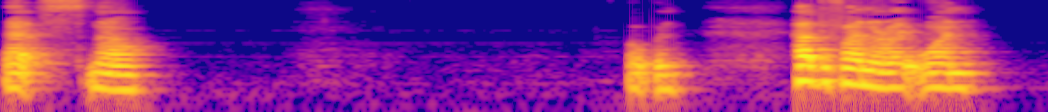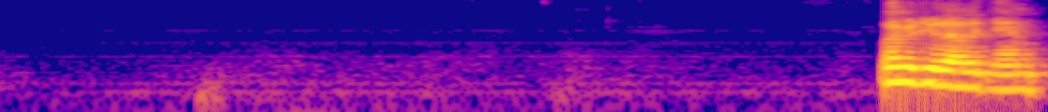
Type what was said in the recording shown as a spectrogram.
That's no. Open. Had to find the right one. Let me do that again.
